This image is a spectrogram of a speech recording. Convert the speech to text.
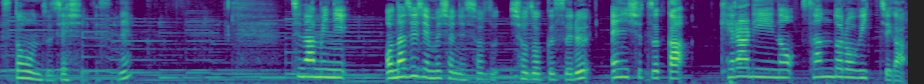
ストーンズジェシーですね。ちなみに同じ事務所に所属する演出家ケラリーのサンドロウィッチが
